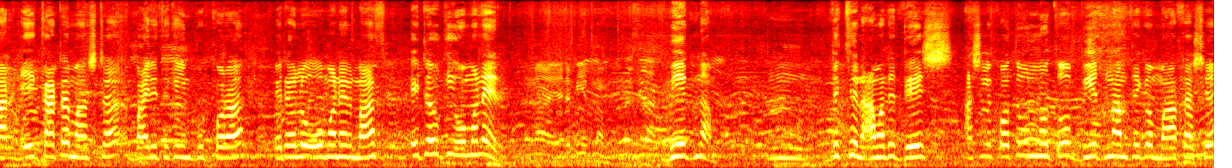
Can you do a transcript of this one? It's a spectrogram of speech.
আর এই কাটা মাছটা বাইরে থেকে ইম্পোর্ট করা এটা হলো ওমানের মাছ। এটাও কি ওমানের? ভিয়েতনাম। দেখছেন আমাদের দেশ আসলে কত উন্নত ভিয়েতনাম থেকে মাছ আসে।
